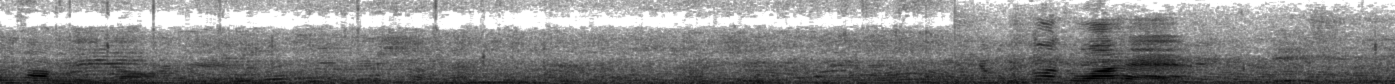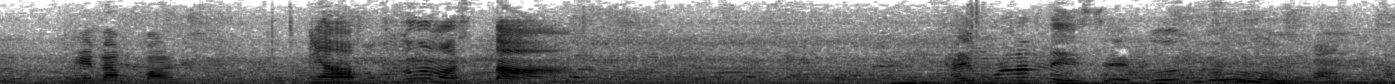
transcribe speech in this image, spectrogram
그 사람들이죠. 야, 복숭아 좋아해. 대박 맛. 야, 복숭아 맛있다. 달콜란데 있어요. 그, 그.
